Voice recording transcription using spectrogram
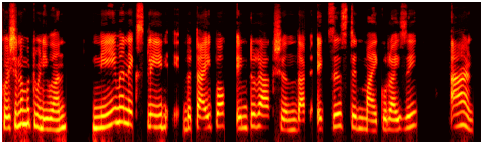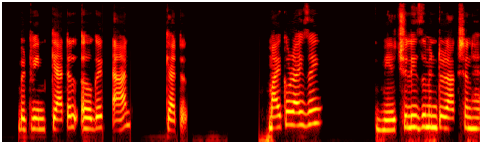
Question number 21. Name and explain the type of interaction that exists in mycorrhizae and between cattle, ergot and cattle. Mycorrhizae mutualism interaction है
